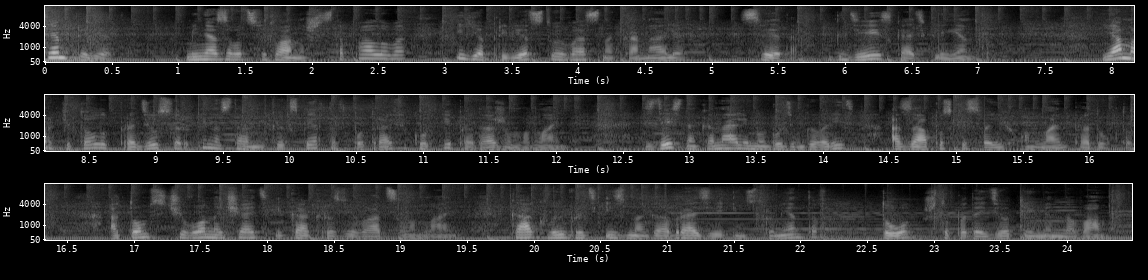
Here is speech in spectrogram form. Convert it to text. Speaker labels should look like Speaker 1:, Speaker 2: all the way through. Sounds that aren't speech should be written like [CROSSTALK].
Speaker 1: Всем привет! Меня зовут Светлана Шестопалова, и я приветствую вас на канале Света, где искать клиентов. Я маркетолог, продюсер и наставник экспертов по трафику и продажам в онлайн. Здесь на канале мы будем говорить о запуске своих онлайн-продуктов, о том, с чего начать и как развиваться в онлайн, как выбрать из многообразия инструментов то, что подойдет именно вам –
